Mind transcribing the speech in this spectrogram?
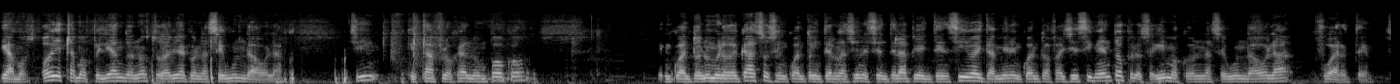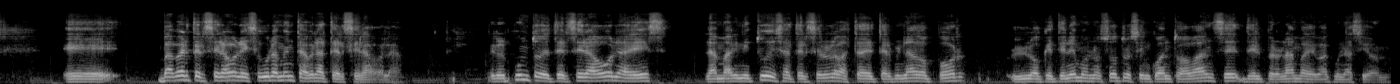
Digamos, hoy estamos peleándonos todavía con la segunda ola, ¿sí? que está aflojando un poco en cuanto a número de casos, en cuanto a internaciones en terapia intensiva y también en cuanto a fallecimientos, pero seguimos con una segunda ola fuerte. Eh, va a haber tercera ola y seguramente habrá tercera ola. Pero el punto de tercera ola es la magnitud de esa tercera ola va a estar determinado por lo que tenemos nosotros en cuanto a avance del programa de vacunación.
